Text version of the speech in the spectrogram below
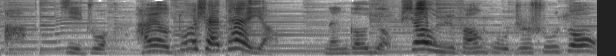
啊，记住还要多晒太阳，能够有效预防骨质疏松。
